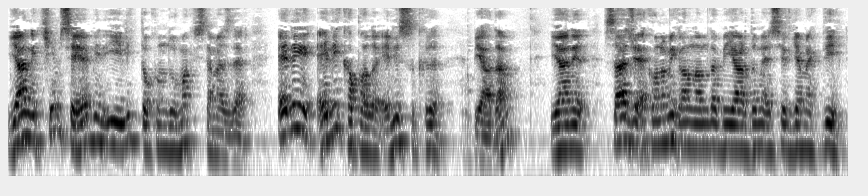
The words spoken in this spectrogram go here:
Yani kimseye bir iyilik dokundurmak istemezler. Eli eli kapalı, eli sıkı bir adam. Yani sadece ekonomik anlamda bir yardımı esirgemek değil.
